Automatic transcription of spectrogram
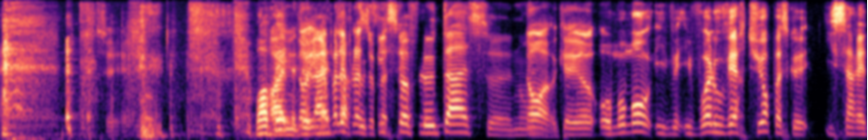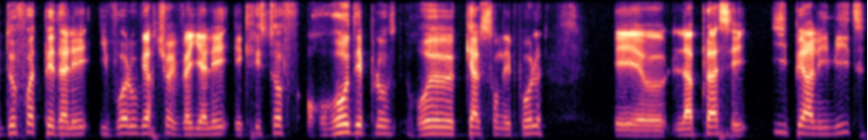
bon après, il n'a pas la place de Christophe le tasse. Euh, non, euh, au moment où il, voit l'ouverture, parce qu'il s'arrête deux fois de pédaler, il voit l'ouverture, il va y aller, et Christophe recale son épaule, et euh, la place est hyper limite.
